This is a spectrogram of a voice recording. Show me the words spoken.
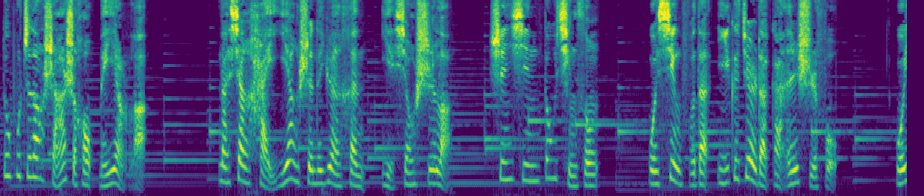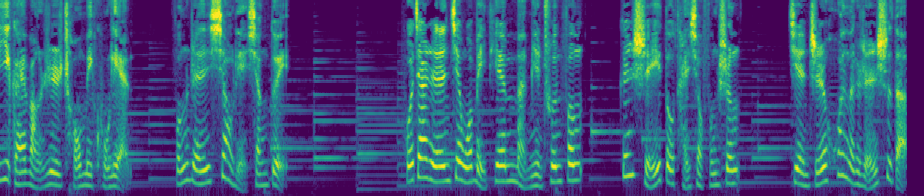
都不知道啥时候没影了。那像海一样深的怨恨也消失了，身心都轻松。我幸福的一个劲儿的感恩师父。我一改往日愁眉苦脸，逢人笑脸相对。婆家人见我每天满面春风，跟谁都谈笑风生。简直换了个人似的，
